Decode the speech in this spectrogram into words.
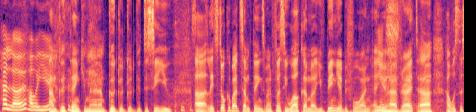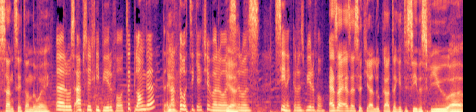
Hello, how are you? I'm good, thank you, man. I'm good, good, good. Good to see you. To see Uh, you. let's talk about some things, man. Firstly, welcome. Uh, you've been here before, and, and you have, right? Uh, how was the sunset on the way? Uh, it was absolutely beautiful. It took longer than Yeah. I thought to get you, but it was Yeah. it was scenic. It was beautiful. As I as I sit here, I look out. I get to see this view uh,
